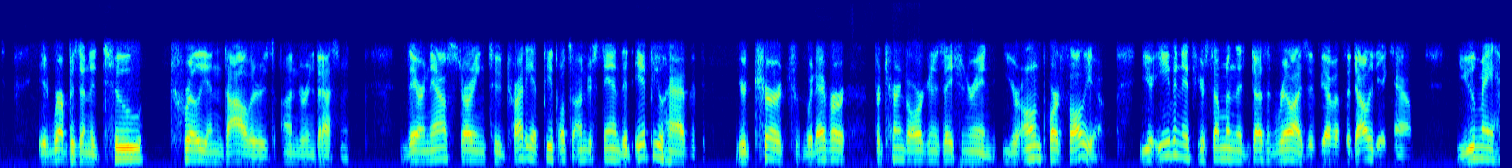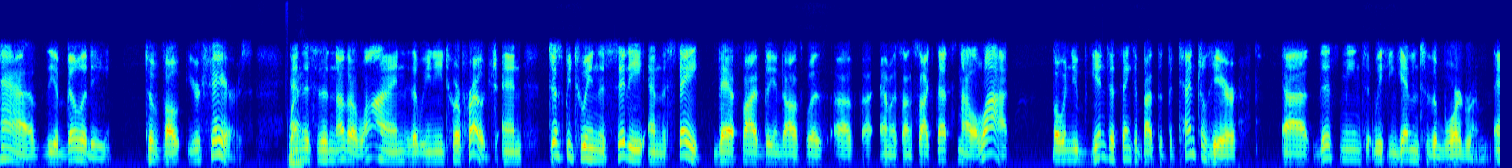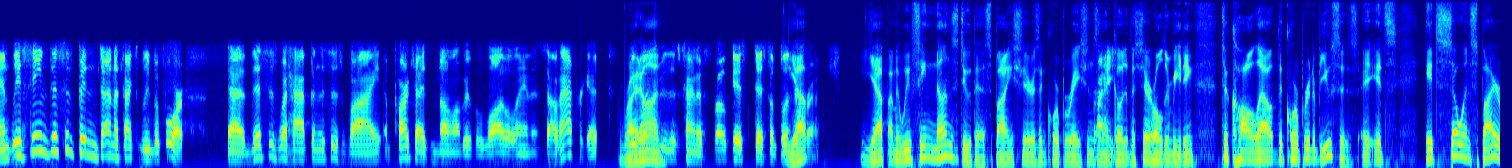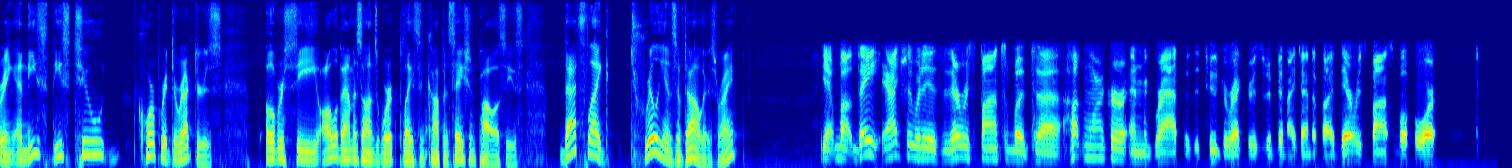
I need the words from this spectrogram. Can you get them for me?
It represented two trillion dollars under investment. They are now starting to try to get people to understand that if you have your church, whatever fraternal organization you're in, your own portfolio, you're, even if you're someone that doesn't realize if you have a Fidelity account, you may have the ability to vote your shares. Right. And this is another line that we need to approach. And just between the city and the state, they have $5 billion worth of uh, Amazon stock. That's not a lot. But when you begin to think about the potential here, uh, this means that we can get into the boardroom. And we've seen this has been done effectively before. Uh, this is what happened. This is why apartheid is no longer the law of the land in South Africa. Right on. Through this kind of focused, disciplined yep. approach. Yep. I mean, we've seen nuns do this, buying shares in corporations right. and then go to the shareholder meeting to call out the corporate abuses. It's it's so inspiring. And these these two corporate directors oversee all of Amazon's workplace and compensation policies. That's like trillions of dollars, right? Yeah, well, they actually what it is they're responsible. It's uh, Hutmacher and McGrath are the two directors that have been identified. They're responsible for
